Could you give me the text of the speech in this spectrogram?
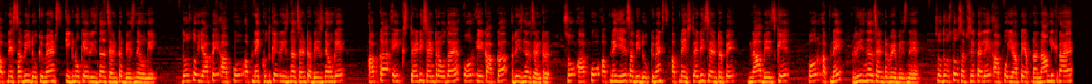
अपने सभी डॉक्यूमेंट्स इग्नू के रीजनल सेंटर भेजने होंगे। दोस्तों, यहाँ पे आपको अपने खुद के रीजनल सेंटर भेजने होंगे। आपका एक स्टडी सेंटर होता है और एक आपका रीजनल सेंटर सो आपको अपने ये सभी डॉक्यूमेंट्स अपने स्टडी सेंटर पे ना भेज के और अपने रीजनल सेंटर पे भेजने हैं। सो दोस्तों, सबसे पहले आपको यहाँ पे अपना नाम लिखना है,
